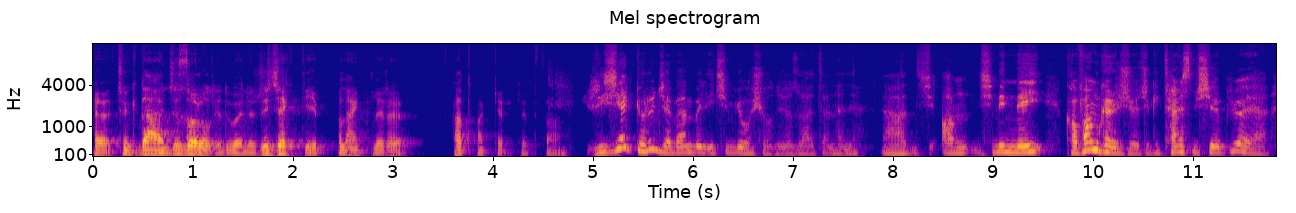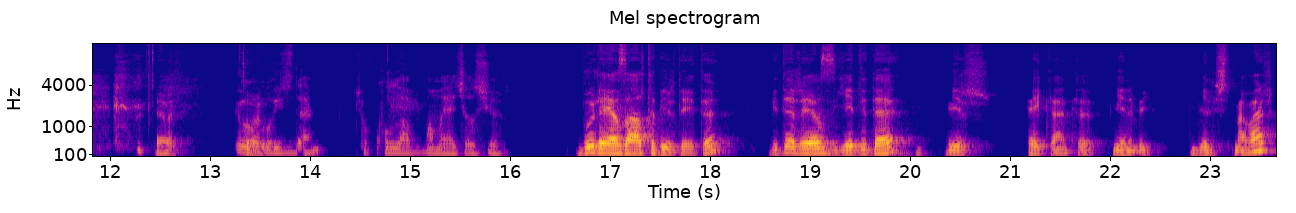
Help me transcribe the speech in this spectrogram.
Evet çünkü daha önce zor oluyordu böyle reject deyip blankleri atmak gerekiyordu falan. Reject görünce ben böyle içim bir hoş oluyor zaten hani. Ya, şimdi ne kafam karışıyor çünkü ters bir şey yapıyor ya. Evet. o, o yüzden çok kullanmamaya çalışıyorum. Bu Rails 6.1'deydi. Bir de Rails 7'de bir eklenti, yeni bir geliştirme var.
